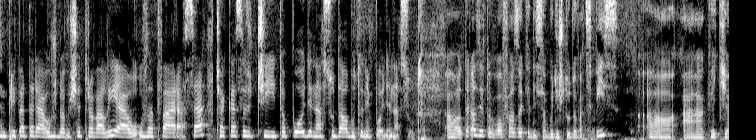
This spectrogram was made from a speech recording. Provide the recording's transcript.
Ten prípad teda už dovyšetrovali a uzatvára sa. Čaká sa, či to pôjde na súd alebo to nepôjde na súd. Teraz je to vo fáze, kedy sa bude študovať spis a keď e,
